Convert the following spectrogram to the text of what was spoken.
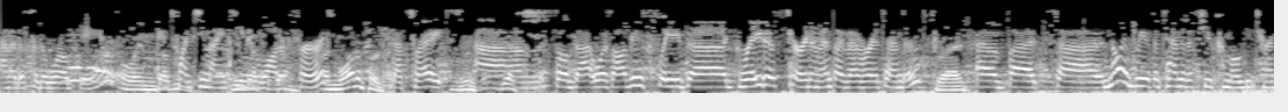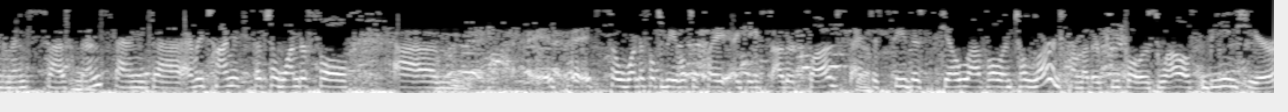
Canada for the World Games Oh, in Dublin. 2019 in got to go. Waterford. In Waterford. That's right. Um, Yes. So that was obviously the greatest tournament I've ever attended. Right. Uh, but uh, no, we have attended a few camogie tournaments uh, since, and uh, every time it's such a wonderful. Um, it's, it's so wonderful to be able to play against other clubs and Yeah. to see the skill level and to learn from other people as well. Being here,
